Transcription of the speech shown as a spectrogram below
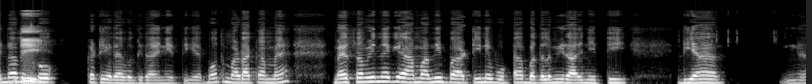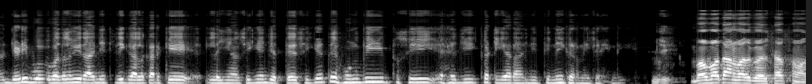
ਇਹਨਾਂ। ਦੇਖੋ ਘਟੀਆ ਲੈਵਲ ਦੀ ਰਾਜਨੀਤੀ ਹੈ ਬਹੁਤ ਮਾੜਾ ਕੰਮ ਹੈ ਮੈਂ ਸਮਝਦਾ ਕਿ ਆਮ ਆਦਮੀ ਪਾਰਟੀ ਨੇ ਵੋਟਾਂ ਬਦਲਵੀਂ ਰਾਜਨੀਤੀ ਦੀਆਂ ਜਿਹੜੀ ਬਦਲਵੀਂ ਰਾਜਨੀਤੀ ਦੀ ਗੱਲ ਕਰਕੇ ਲਈਆਂ ਸੀਗੀਆਂ ਜਿੱਤੇ ਸੀਗੇ ਤੇ ਹੁਣ ਵੀ ਤੁਸੀਂ ਇਹੋ ਜੀ ਘਟੀਆ ਰਾਜਨੀਤੀ ਨਹੀਂ ਕਰਨੀ ਚਾਹੀਦੀ ਜੀ ਬਹੁਤ ਬਹੁਤ ਧੰਨਵਾਦ ਗੋਇਲ ਸਾਹਿਬ ਸਮਾਂ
